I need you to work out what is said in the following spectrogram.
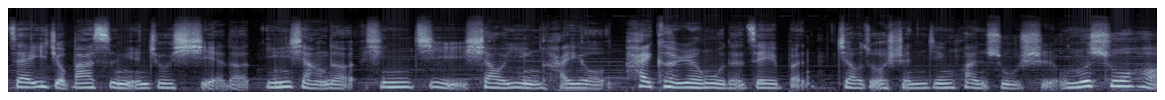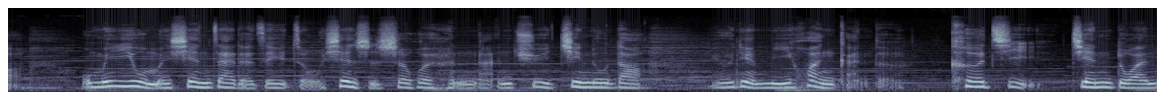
在一九八四年就写了，影响了星际效应，还有骇客任务的这一本叫做《神经幻术师》。我们说哈，我们以我们现在的这种现实社会很难去进入到有点迷幻感的科技尖端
